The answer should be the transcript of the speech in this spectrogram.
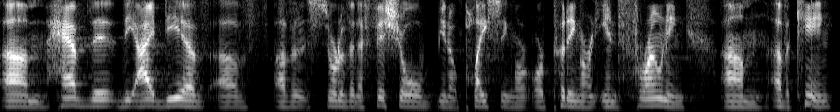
um, have the, the idea of, of, of a sort of an official you know placing or, or putting or an enthroning um, of a king.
